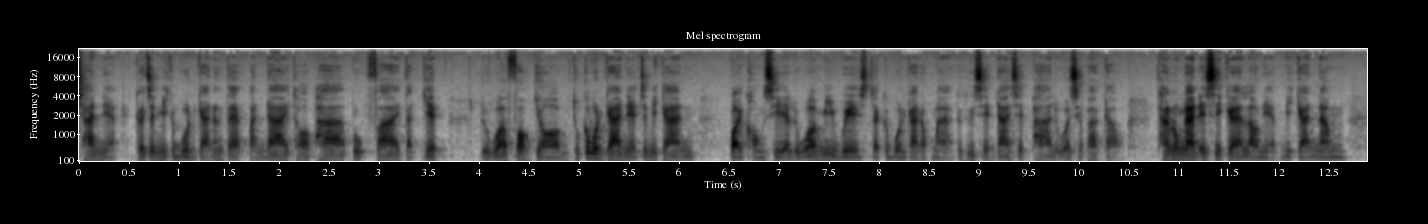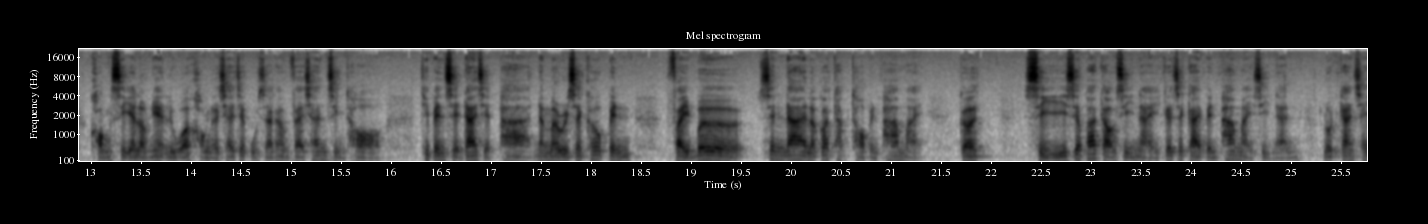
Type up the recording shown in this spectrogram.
ชั่นเนี่ยก็จะมีกระบวนการตั้งแต่ปั่นได้ทอผ้า ปลูกฝ้ายตัดเย็บ หรือว่าฟอกย้อม ทุกกระบวนการเนี่ยจะมีการปล่อยของเสียหรือว่ามีเวสจากกระบวนการออกมา ก็คือเศษได้เศษผ้าหรือว่าเสื้อผ้าเก่า ทางโรงงานเอสซีแกรนเราเนี่ยมีการนำของเสียเหล่านี้หรือว่าของเหลือใช้จากอุตสาหกรรมแฟชั่นสิ่งทอ ที่เป็นเศษได้เศษผ้านำมารีไซเคิลเป็นไฟเบอร์เส้นได้แล้วก็ถักทอเป็นผ้าใหม่ ก็ สีเสื้อผ้าเก่าสีไหนก็จะกลายเป็นผ้าใหม่สีนั้น ลดการใช้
